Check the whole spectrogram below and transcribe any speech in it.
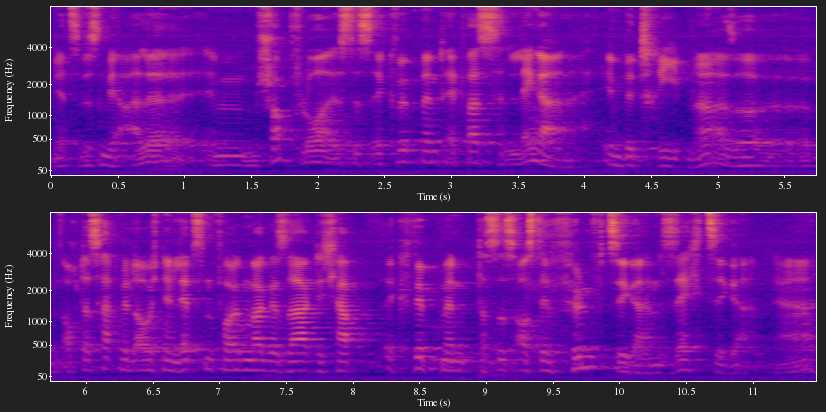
Jetzt wissen wir alle, im Shopfloor ist das Equipment etwas länger im Betrieb. Ne? Also äh, auch das hatten wir, glaube ich, in den letzten Folgen mal gesagt. Ich habe Equipment, das ist aus den 50ern, 60ern, ja?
